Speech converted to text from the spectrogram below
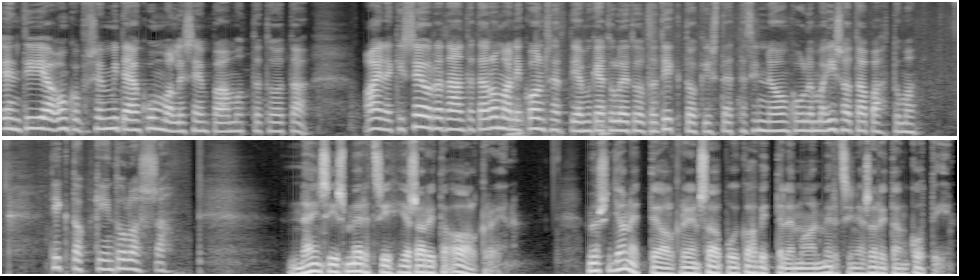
en tiedä, onko se mitään kummallisempaa, mutta tuota, ainakin seurataan tätä romanikonserttia, mikä tulee tuolta TikTokista, että sinne on kuulemma iso tapahtuma TikTokkiin tulossa. Näin siis Mertsi ja Sarita Algren. Myös Janette Algren saapui kahvittelemaan Mertsin ja Saritan kotiin.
